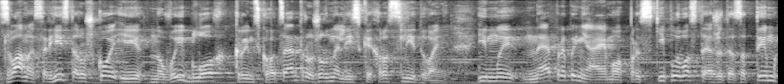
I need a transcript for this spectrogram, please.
З вами Сергій Старушко і новий блог Кримського центру журналістських розслідувань. І ми не припиняємо прискіпливо стежити за тим,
